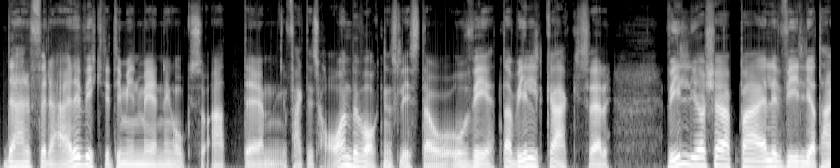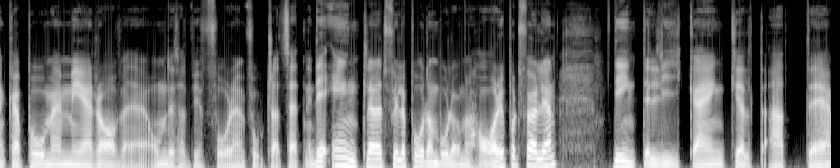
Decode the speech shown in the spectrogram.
Därför är det viktigt i min mening också att eh, faktiskt ha en bevakningslista och, och veta vilka aktier vill jag köpa eller vill jag tanka på mig mer av eh, om det är så att vi får en fortsatt sättning? Det är enklare att fylla på de bolag man har i portföljen. Det är inte lika enkelt att eh,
